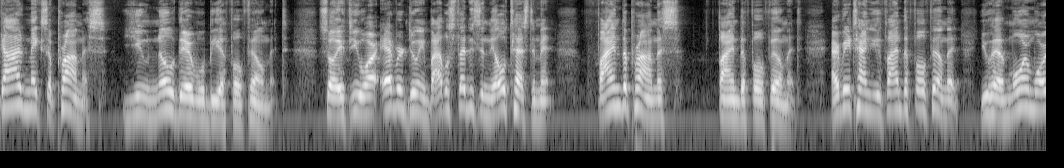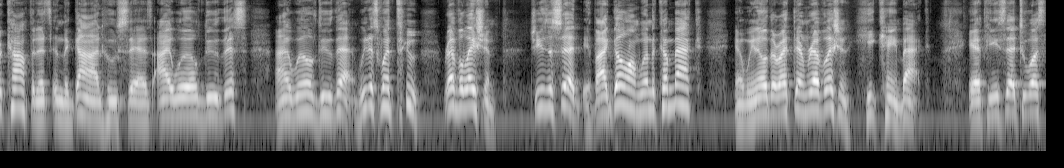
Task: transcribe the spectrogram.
God makes a promise, you know there will be a fulfillment. So if you are ever doing Bible studies in the Old Testament, find the promise, find the fulfillment. Every time you find the fulfillment, you have more and more confidence in the God who says, I will do this, I will do that. We just went through Revelation. Jesus said, If I go, I'm going to come back. And we know that right there in Revelation, he came back. If he said to us,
